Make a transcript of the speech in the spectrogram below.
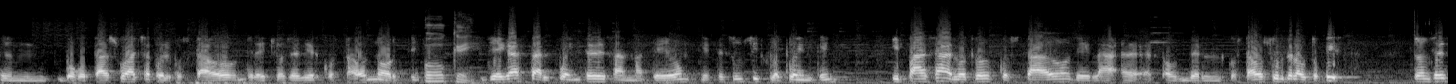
en Bogotá-Suacha por el costado derecho, es decir, el costado norte. Ok, llega hasta el puente de San Mateo, este es un ciclopuente, y pasa al otro costado de la, eh, del costado sur de la autopista. Entonces,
